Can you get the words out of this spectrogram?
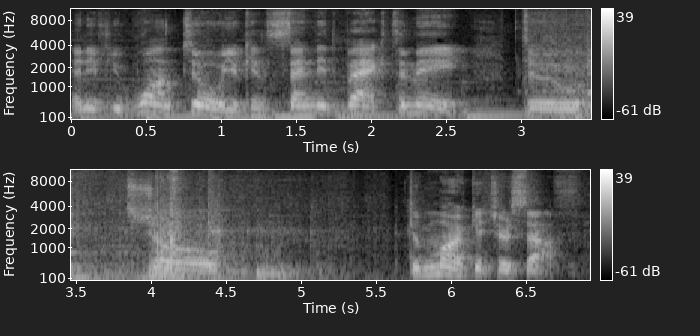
And if you want to, you can send it back to me to show, to market yourself.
